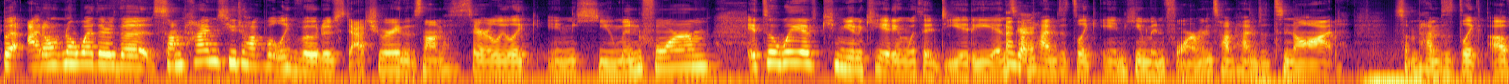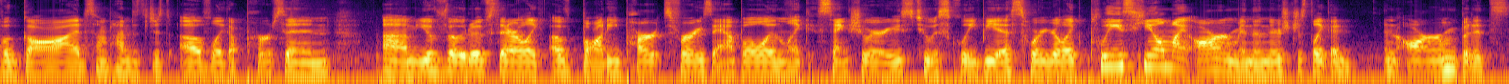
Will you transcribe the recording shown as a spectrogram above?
But I don't know whether the sometimes you talk about like votive statuary that's not necessarily like in human form. It's a way of communicating with a deity, and Okay. sometimes it's like in human form, and sometimes it's not. Sometimes it's like of a god. Sometimes it's just of like a person. Um, you have votives that are like of body parts, for example, in like sanctuaries to Asclepius, where you're like, "Please heal my arm," and then there's just like a an arm, but it's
